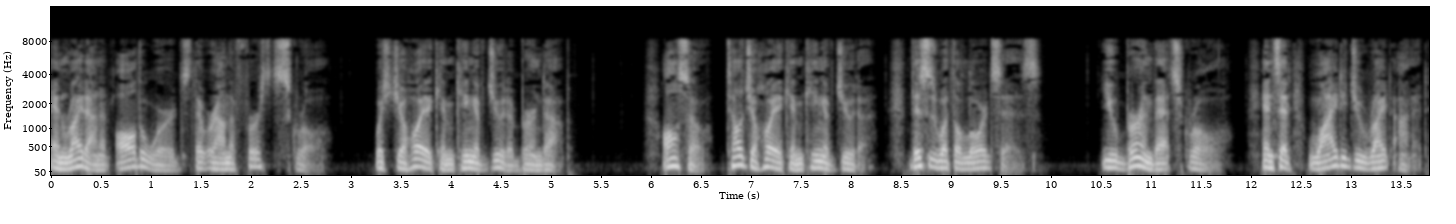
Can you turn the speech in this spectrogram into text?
and write on it all the words that were on the first scroll which jehoiakim king of judah burned up. Also tell jehoiakim king of judah this is what the lord says. You burned that scroll and said why did you write on it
